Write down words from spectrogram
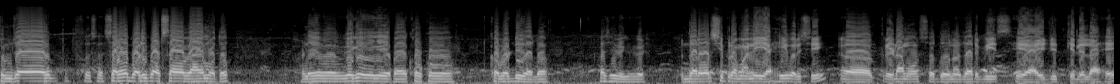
तुमच्या सर्व बॉडी पार्ट्सचा व्यायाम होतो. वेगळे वेगळे खो खो कबड्डी झालं, असे वेगवेगळे. दरवर्षीप्रमाणे याही वर्षी क्रीडा महोत्सव दोन हजार वीस हे आयोजित केलेलं आहे.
